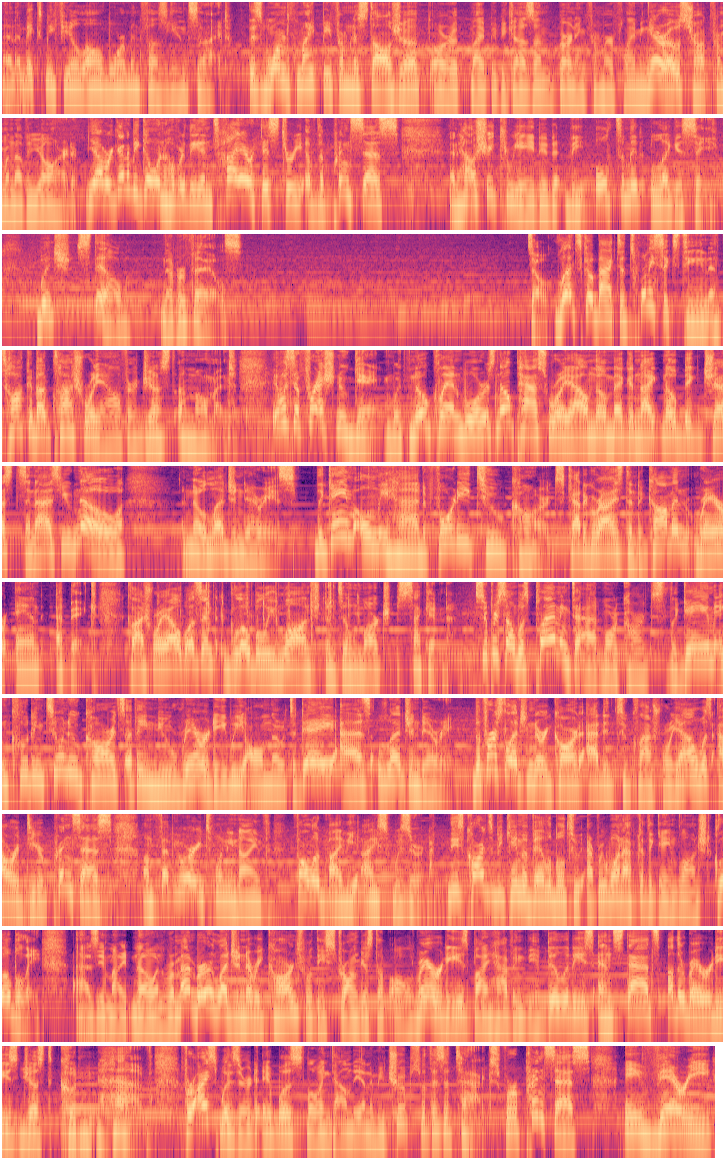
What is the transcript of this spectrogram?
and it makes me feel all warm and fuzzy inside. This warmth might be from nostalgia, or it might be because I'm burning from her flaming arrows shot from another yard. Yeah, we're gonna be going over the entire history of the princess and how she created the ultimate legacy, which still never fails. So let's go back to 2016 and talk about Clash Royale for just a moment. It was a fresh new game with no clan wars, no pass royale, no mega knight, no big chests, and as you know, no legendaries. The game only had 42 cards, categorized into common, rare, and epic. Clash Royale wasn't globally launched until March 2nd. Supercell was planning to add more cards to the game, including two new cards of a new rarity we all know today as Legendary. The first Legendary card added to Clash Royale was Our Dear Princess on February 29th, followed by the Ice Wizard. These cards became available to everyone after the game launched globally. As you might know and remember, Legendary cards were the strongest of all rarities by having the abilities and stats other rarities just couldn't have. For Ice Wizard, it was slowing down the enemy troops with his attacks. For Princess, a very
